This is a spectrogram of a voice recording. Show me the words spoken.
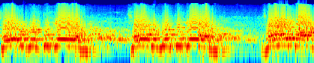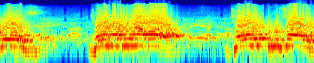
చేతు గుర్తుకే! చేతు గుర్తుకే! జై కాంగ్రెస్ జై అమీనాబాద్ జై పూసాయి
